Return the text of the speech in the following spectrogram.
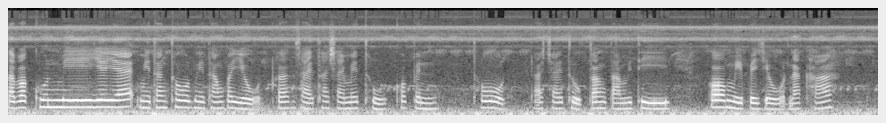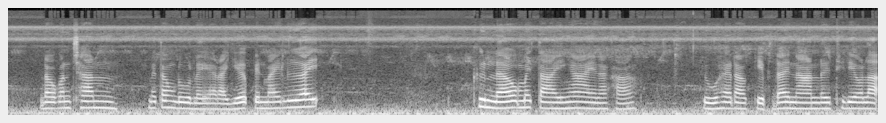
สรรพคุณมีเยอะแยะ มีทั้งโทษ มีทั้งประโยชน์ ก็ใช้ถ้าใช้ไม่ถูกก็เป็นโทษ ถ้าใช้ถูกต้องตามวิธีก็มีประโยชน์นะคะดอกกัญชัน ไม่ต้องดูแลอะไรเยอะเป็นไม้เลื้อย ขึ้นแล้วไม่ตายง่ายนะคะดูให้เราเก็บได้นานเลยทีเดียวละ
